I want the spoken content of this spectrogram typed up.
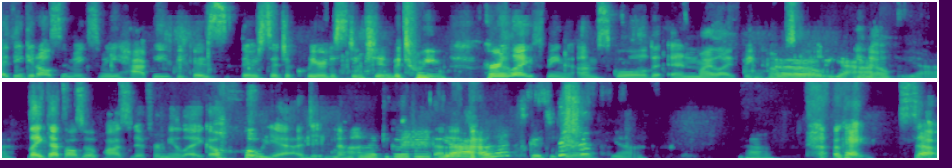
I think it also makes me happy because there's such a clear distinction between her life being unschooled and my life being homeschooled. Oh, yeah. You know, Yeah. like that's also a positive for me. Like, oh, oh yeah, I did not have to go through that. Yeah. Oh, that's good to hear. Yeah. Yeah. Okay, so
